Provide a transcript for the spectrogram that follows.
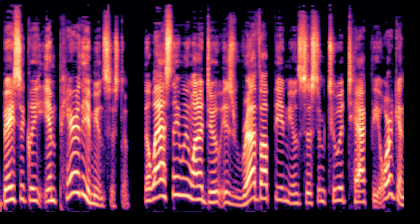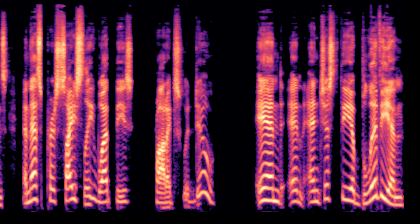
basically impair the immune system. The last thing we want to do is rev up the immune system to attack the organs. And that's precisely what these products would do. And and and just the oblivion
